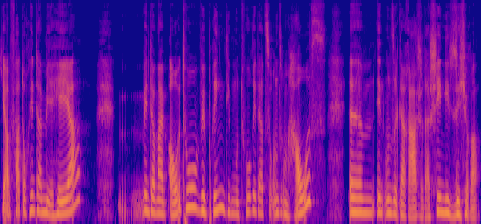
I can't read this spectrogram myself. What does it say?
ja, fahrt doch hinter mir her, hinter meinem Auto. Wir bringen die Motorräder zu unserem Haus ähm, in unsere Garage. Da stehen die sicherer.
